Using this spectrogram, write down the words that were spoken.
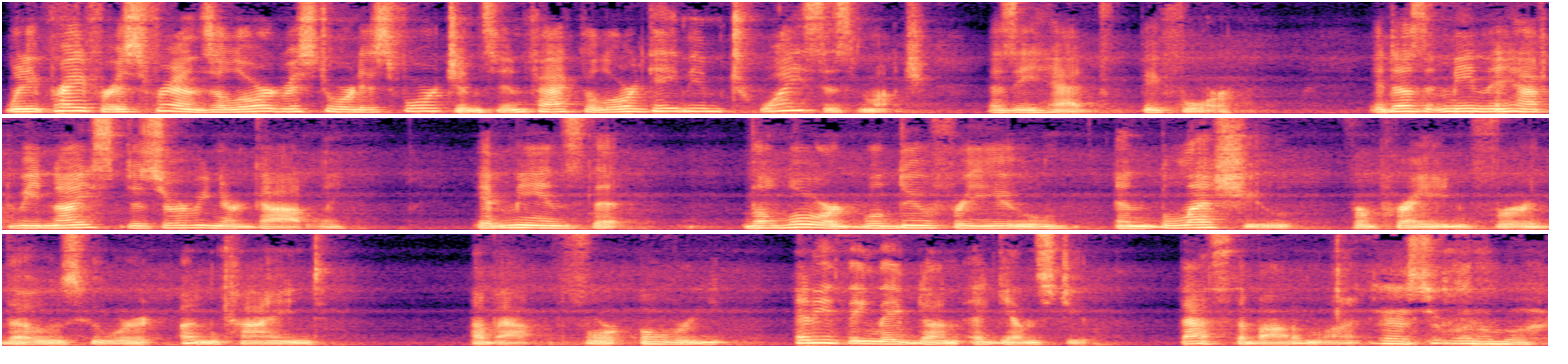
when he prayed for his friends, the Lord restored his fortunes. In fact, the Lord gave him twice as much as he had before. It doesn't mean they have to be nice, deserving, or godly. It means that the Lord will do for you and bless you for praying for those who were unkind about for over anything they've done against you. That's the bottom line. That's the bottom line.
